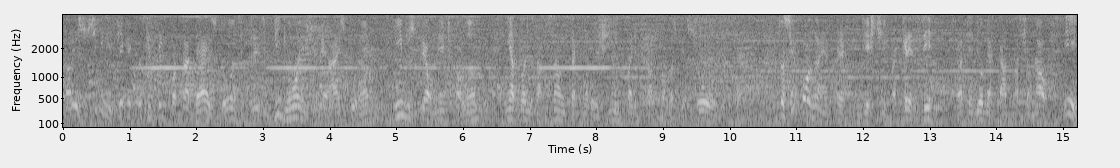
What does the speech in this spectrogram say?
Então isso significa que você tem que botar 10, 12, 13 bilhões de reais por ano, industrialmente falando, em atualização, em tecnologia, em qualificação das pessoas, etc. Se você for é, investir para crescer, para atender o mercado nacional e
